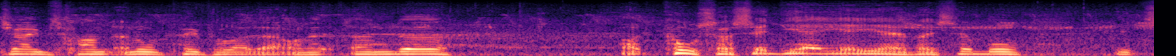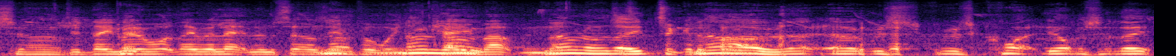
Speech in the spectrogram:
James Hunt and all people like that on it. And uh, of course, I said, "Yeah, yeah, yeah." They said, "Well, it's." Uh, Did they know what they were letting themselves no, in for when no, you came no, up and no, no, they took it no, apart? no, that, uh, it was it was quite the opposite. They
